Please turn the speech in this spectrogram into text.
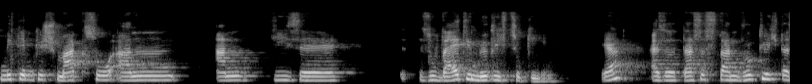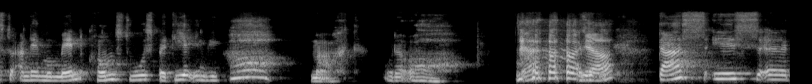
mit dem Geschmack so an, an diese, so weit wie möglich zu gehen. Ja, also das ist dann wirklich, dass du an den Moment kommst, wo es bei dir irgendwie oh, macht oder oh. Ja, also ja. Das ist, äh,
